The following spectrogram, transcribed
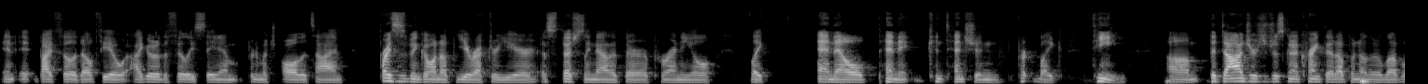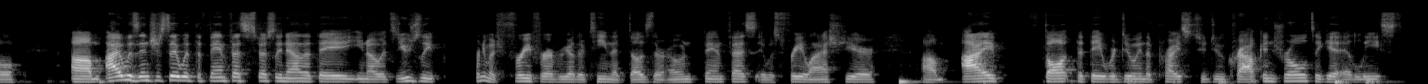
in it, by Philadelphia. I go to the Philly Stadium pretty much all the time. Price has been going up year after year, especially now that they're a perennial like NL pennant contention like team. Um, the Dodgers are just going to crank that up another level. Um, I was interested with the fan fest, especially now that they, you know, it's usually pretty much free for every other team that does their own fan fest. It was free last year. Um, I thought that they were doing the price to do crowd control to get at least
